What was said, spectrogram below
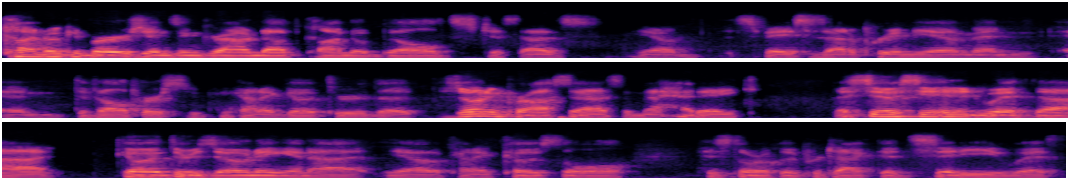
condo conversions and ground up condo builds, just as you know, space is at a premium, and and developers who can kind of go through the zoning process and the headache associated with uh, going through zoning in a you know kind of coastal, historically protected city with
